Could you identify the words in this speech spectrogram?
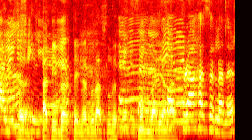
aynı Evet. şekilde. Happy birthday'ler burada asılır. Mumlar yanar. Sofra hazırlanır.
